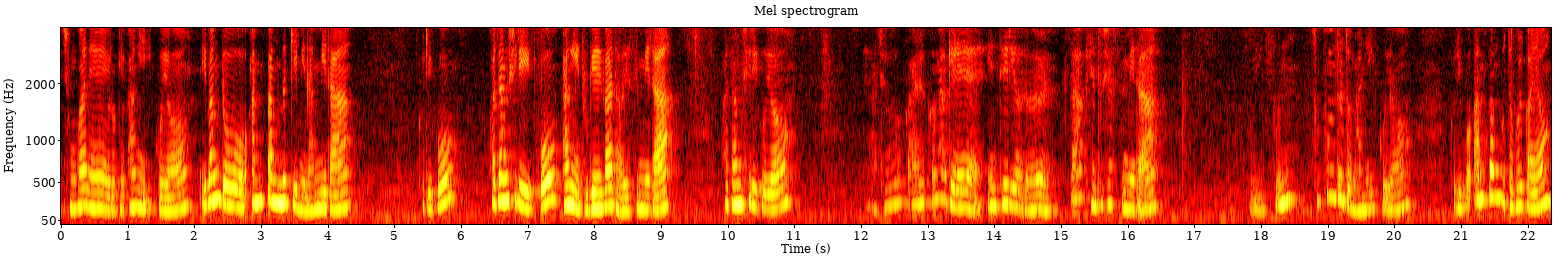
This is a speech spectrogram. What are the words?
네, 중간에 이렇게 방이 있고요. 이 방도 안방 느낌이 납니다. 그리고 화장실이 있고 방이 두 개가 더 있습니다. 화장실이고요. 네, 아주 깔끔하게 인테리어를 싹 해두셨습니다. 또 이쁜 소품들도 많이 있고요. 그리고 안방부터 볼까요?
